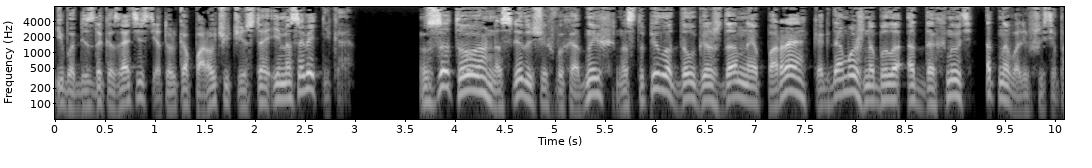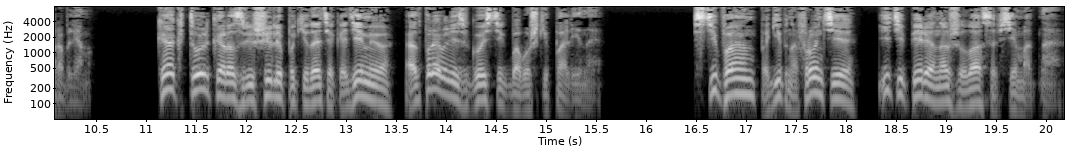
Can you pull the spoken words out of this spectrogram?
ибо без доказательств я только порочу чистое имя советника. Зато на следующих выходных наступила долгожданная пора, когда можно было отдохнуть от навалившихся проблем. Как только разрешили покидать академию, отправились в гости к бабушке Полины. Степан погиб на фронте, и теперь она жила совсем одна.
